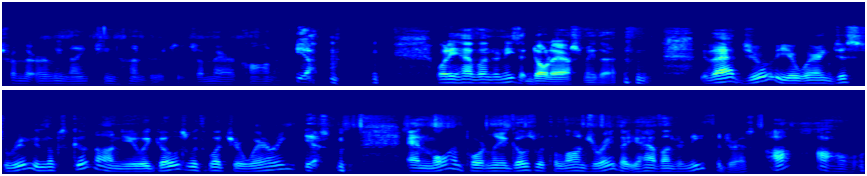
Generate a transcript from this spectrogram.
It's from the early 1900s. It's Americana. Yeah. What do you have underneath it? Don't ask me that. That jewelry you're wearing just really looks good on you. It goes with what you're wearing. Yes. And more importantly, it goes with the lingerie that you have underneath the dress. Oh,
